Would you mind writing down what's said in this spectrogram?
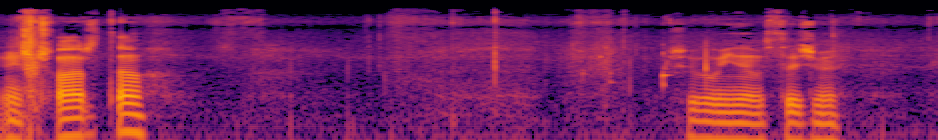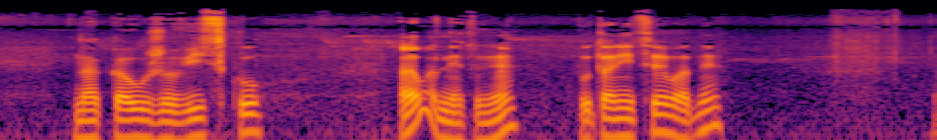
Część czwarta. Przypominam, jesteśmy na kałużowisku. Ale ładnie tu, nie? Butanicy ładnie. O,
